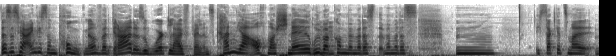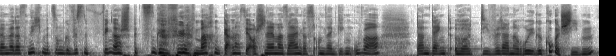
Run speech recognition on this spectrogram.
das ist ja eigentlich so ein Punkt, ne? Weil gerade so Work-Life-Balance kann ja auch mal schnell rüberkommen, mhm. wenn wir das, wenn wir das, mh, mm, ich sag jetzt mal, wenn wir das nicht mit so einem gewissen Fingerspitzengefühl machen, kann das ja auch schnell mal sein, dass unser Gegenüber dann denkt, oh, die will da eine ruhige Kugel schieben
